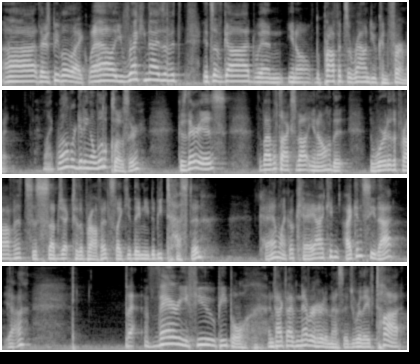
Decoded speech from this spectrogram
Uh, there's people like, well, you recognize if it's, it's of God when, you know, the prophets around you confirm it. I'm like, well, we're getting a little closer because there is. The Bible talks about, you know, that the word of the prophets is subject to the prophets, like they need to be tested. Okay, I'm like, okay, I can, I can see that, yeah. But very few people, in fact, I've never heard a message where they've taught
